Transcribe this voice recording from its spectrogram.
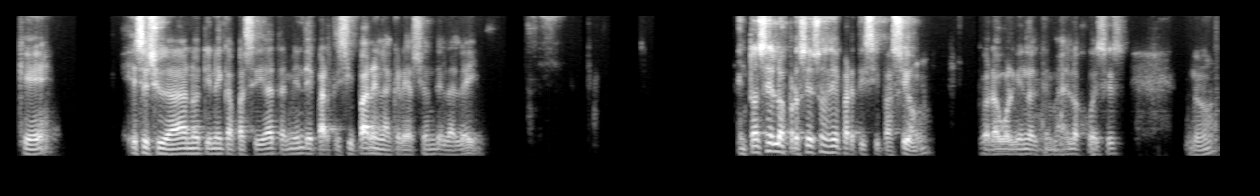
Que ese ciudadano tiene capacidad también de participar en la creación de la ley. Entonces los procesos de participación, ahora volviendo al tema de los jueces, ¿no?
